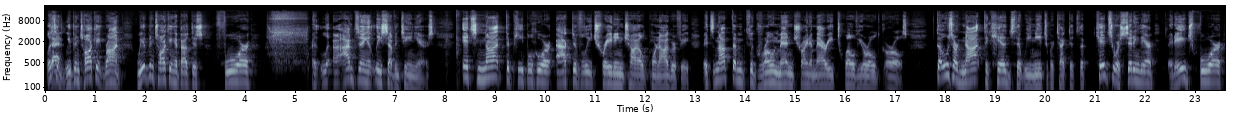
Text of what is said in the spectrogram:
Listen, That's- we've been talking, Ron, we have been talking about this for, I'm saying at least 17 years. It's not the people who are actively trading child pornography. It's not the, the grown men trying to marry 12 year old girls. Those are not the kids that we need to protect. It's the kids who are sitting there at age four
